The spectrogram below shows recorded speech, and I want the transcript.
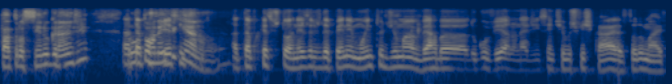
patrocínio grande para um torneio pequeno. Até porque esses torneios eles dependem muito de uma verba do governo, né, de incentivos fiscais e tudo mais.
